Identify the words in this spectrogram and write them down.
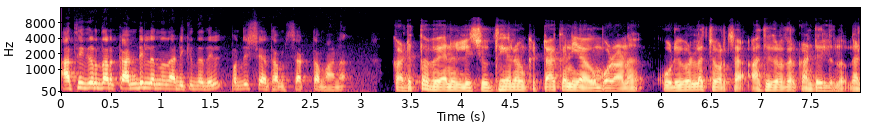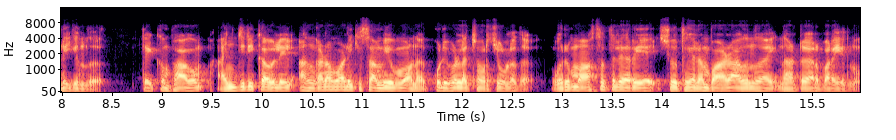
അധികൃതർ കണ്ടില്ലെന്ന് നടിക്കുന്നതിൽ പ്രതിഷേധം ശക്തമാണ്. കടുത്ത വേനലിൽ ശുദ്ധജലം കിട്ടാക്കനിയാകുമ്പോഴാണ് കുടിവെള്ള ചോർച്ച അധികൃതർ കണ്ടില്ലെന്ന് നടിക്കുന്നത്. തെക്കും ഭാഗം അഞ്ചിരിക്കവലയിൽ അങ്കണവാടിക്ക് സമീപമാണ് കുടിവെള്ള ചോർച്ചയുള്ളത്. ഒരു മാസത്തിലേറെയായി ശുദ്ധജലം പാഴാകുന്നതായി നാട്ടുകാർ പറയുന്നു.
